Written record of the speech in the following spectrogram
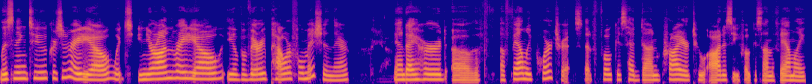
listening to Christian radio, which and you're on radio, you have a very powerful mission there. And I heard uh, the family portraits that Focus had done prior to Odyssey, Focus on the Family.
